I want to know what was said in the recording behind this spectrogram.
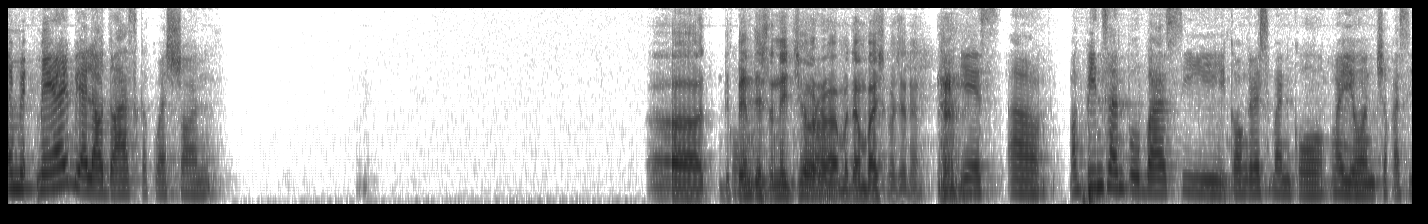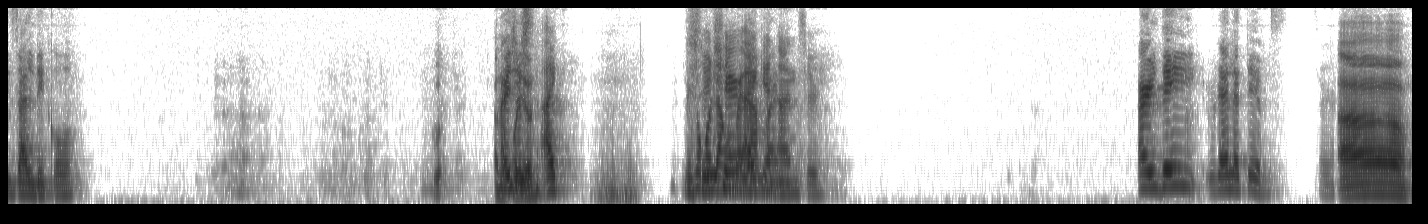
I may, may I be allowed to ask a question? Uh, depende sa nature, uh, Madam Vice President. Yes, ah, magpinsan po ba si congressman ko ngayon tsaka si Zaldi ko? Ano I po just- yun? I, Gusto ko Mr. lang Chair, I can answer. Are they relatives, sir? Uh,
